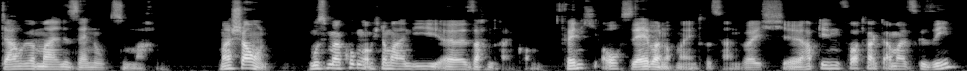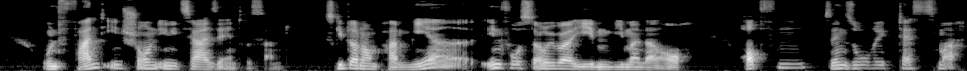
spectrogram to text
darüber mal eine Sendung zu machen. Mal schauen. Muss mal gucken, ob ich nochmal an die äh, Sachen drankomme. Fände ich auch selber nochmal interessant, weil ich äh, habe den Vortrag damals gesehen und fand ihn schon initial sehr interessant. Es gibt auch noch ein paar mehr Infos darüber, eben wie man dann auch Hopfen-Sensorik-Tests macht.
